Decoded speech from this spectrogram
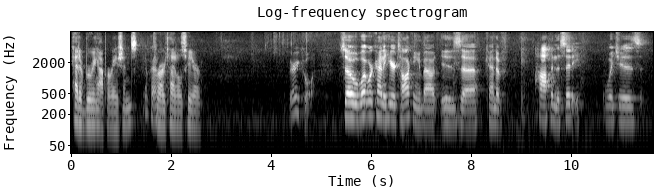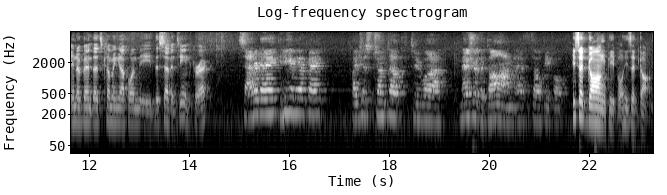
head of brewing operations Okay. for our titles here. Very cool. So what we're kind of here talking about is uh, kind of Hop in the City, which is an event that's coming up on the the 17th, correct? Saturday, can you hear me okay? I just jumped up to uh, measure the gong. I have to tell people. He said gong, people. He said gong.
